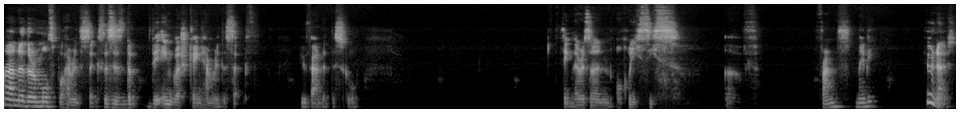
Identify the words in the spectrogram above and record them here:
Well, no, there are multiple Henry VI. This is the, the English King Henry VI who founded this school. I think there is an VI of France, maybe? Who knows?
